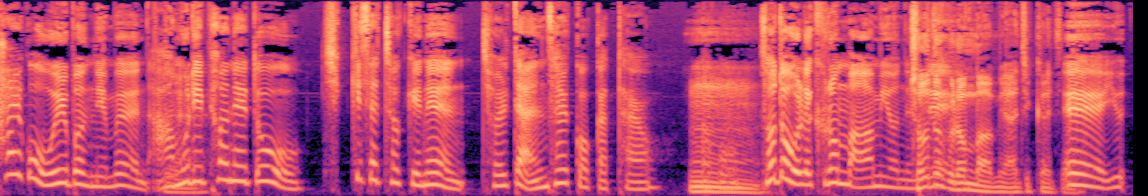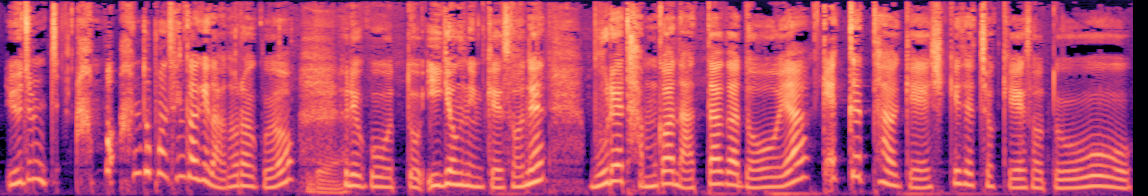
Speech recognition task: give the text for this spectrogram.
8951번님은 아무리 네. 편해도 식기세척기는 절대 안 살 것 같아요. 음. 저도 원래 그런 마음이었는데. 저도 그런 마음이 아직까지. 예, 요, 요즘 한 번, 한두 번 생각이 나더라고요. 네. 그리고 또 이경님께서는 물에 담가 놨다가 넣어야 깨끗하게 식기세척기에서도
